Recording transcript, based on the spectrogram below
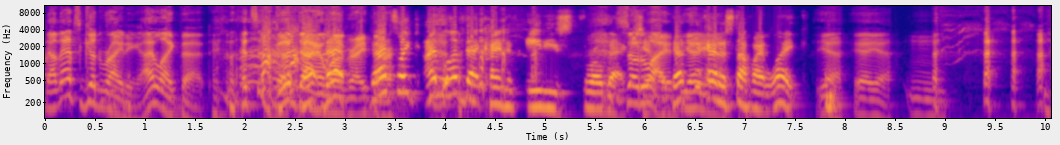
Now that's good writing. I like that. That's a good dialogue that- right there. That's like I love that kind of 80s throwback. So do shit. I. Like, that's Yeah, the yeah. kind of stuff I like. yeah, yeah, yeah. Mm.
